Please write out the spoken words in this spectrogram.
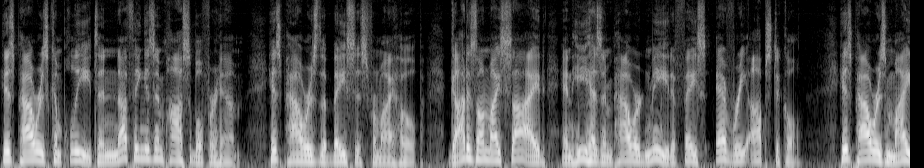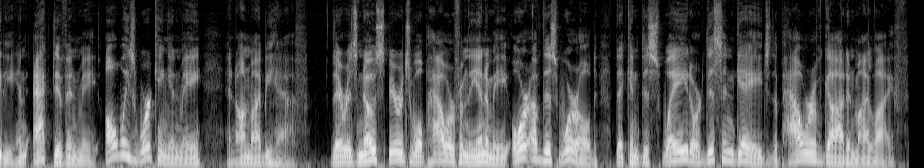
His power is complete, and nothing is impossible for Him. His power is the basis for my hope. God is on my side, and He has empowered me to face every obstacle. His power is mighty and active in me, always working in me and on my behalf. There is no spiritual power from the enemy or of this world that can dissuade or disengage the power of God in my life.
